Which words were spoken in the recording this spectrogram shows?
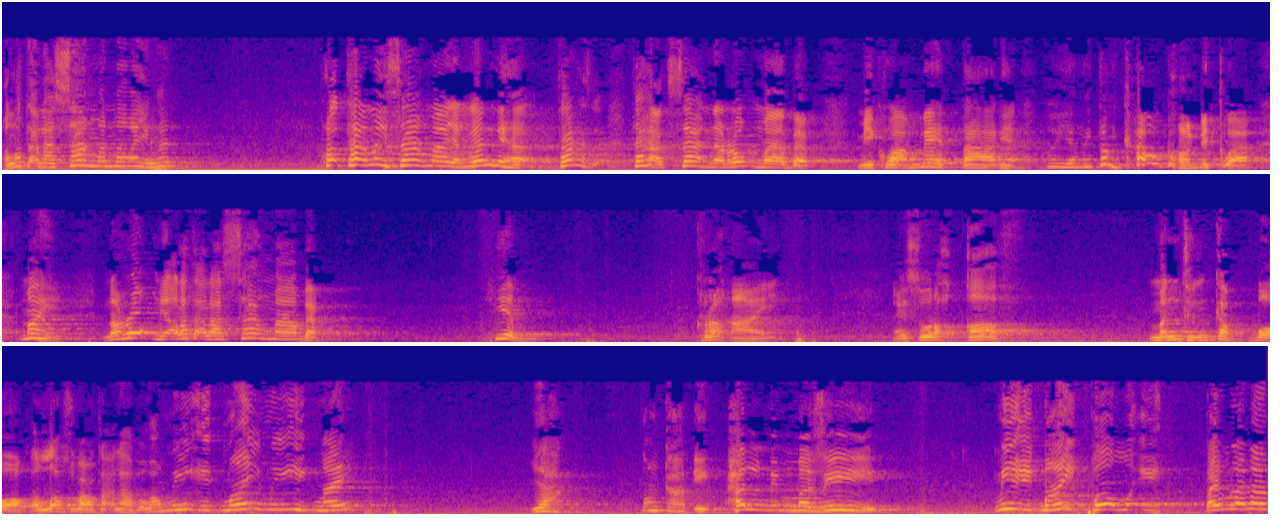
อัลลอฮฺตะลาสร้างมันมาอย่างนั้น เพราะถ้าไม่สร้างมาอย่างนั้นเนี่ยถ้าถ้าหากสร้างนรกมาแบบมีความเมตตาเนี่ยเฮ้ยยังไม่ต้องเข้าก่อนดีกว่า ไม่นรกเนี่ยอัลลอฮฺตะลาสร้างมาแบบเที่ยมกระหายในสุรกอฟมันถึงกับบอกอัลลอฮฺสุบานตะลาบอกว่ามีอีกไหมมีอีกไหมอยากต้องการอีกฮัลมิมมาซีดมีอีกไหมเพิ่มมาอีกเต็มแล้วนะ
